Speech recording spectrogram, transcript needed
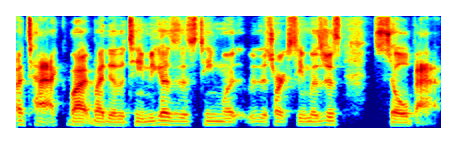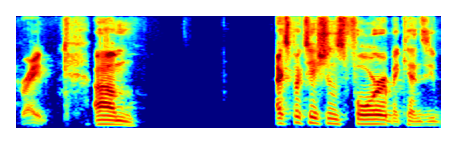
attack by, by the other team because this team was the Sharks team was just so bad, right? Um, expectations for Mackenzie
